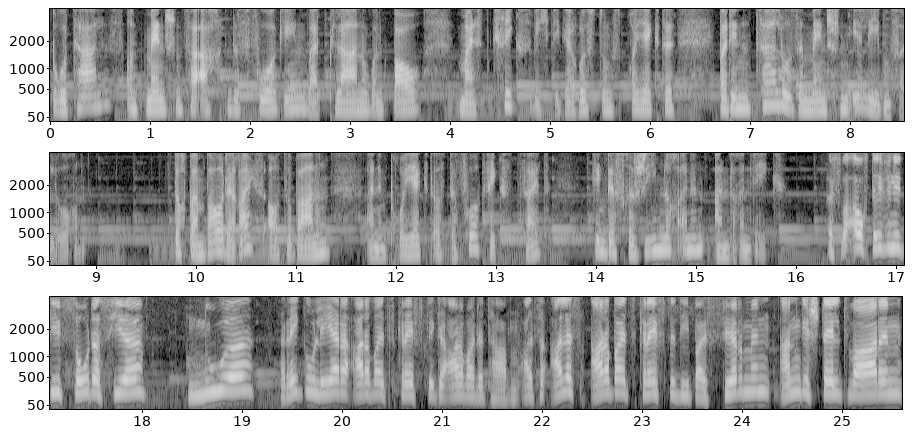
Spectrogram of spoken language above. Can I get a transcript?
Brutales und menschenverachtendes Vorgehen bei Planung und Bau meist kriegswichtiger Rüstungsprojekte, bei denen zahllose Menschen ihr Leben verloren. Doch beim Bau der Reichsautobahnen, einem Projekt aus der Vorkriegszeit, ging das Regime noch einen anderen Weg. Es war auch definitiv so, dass hier nur reguläre Arbeitskräfte gearbeitet haben. Also alles Arbeitskräfte, die bei Firmen angestellt waren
